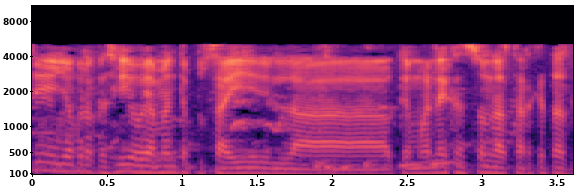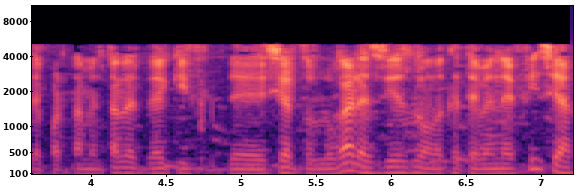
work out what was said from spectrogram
Sí, yo creo que sí, obviamente pues ahí la que manejas son las tarjetas departamentales de X de ciertos lugares y es lo que te beneficia.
